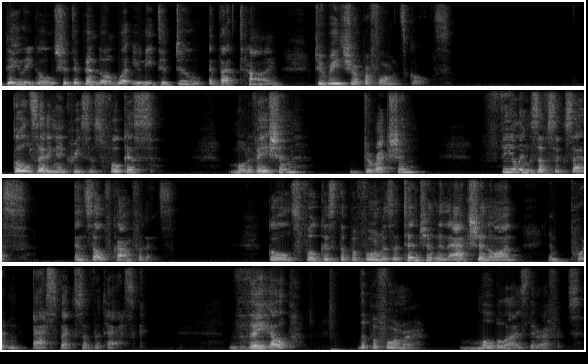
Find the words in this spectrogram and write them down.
daily goals should depend on what you need to do at that time to reach your performance goals. Goal setting increases focus, motivation, direction, feelings of success, and self confidence. Goals focus the performer's attention and action on important aspects of the task. They help the performer mobilize their efforts.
